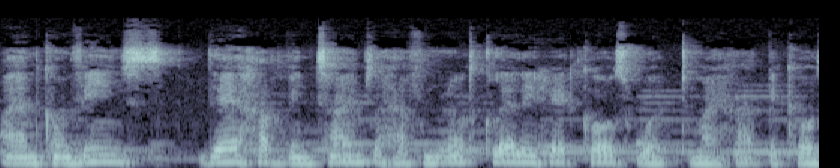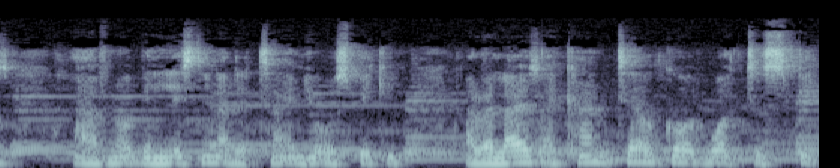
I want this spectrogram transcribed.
I am convinced there have been times I have not clearly heard God's word to my heart because I have not been listening at the time He was speaking. I realize I can't tell God what to speak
